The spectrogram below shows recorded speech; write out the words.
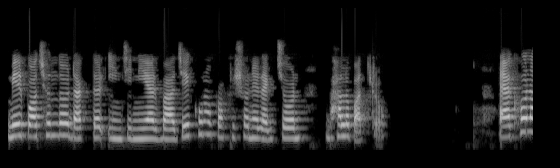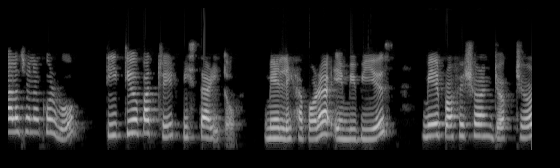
মেয়ের পছন্দ ডাক্তার ইঞ্জিনিয়ার বা যে কোনো প্রফেশনের একজন ভালো পাত্র। এখন আলোচনা করব তৃতীয় পাত্রের বিস্তারিত। মেয়ের লেখাপড়া এমবিবিএস মেয়ের প্রফেশন ডক্টর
